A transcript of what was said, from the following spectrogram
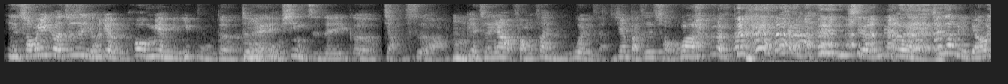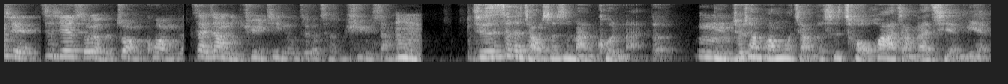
你从一个就是有点后面弥补的弥补性质的一个角色啊，对变成要防范于未然。你先把这些丑话讲在 前面，对，就让你了解这些所有的状况，再让你去进入这个程序上面。嗯，其实这个角色是蛮困难的。嗯，就像光木讲的是丑话讲在前面，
